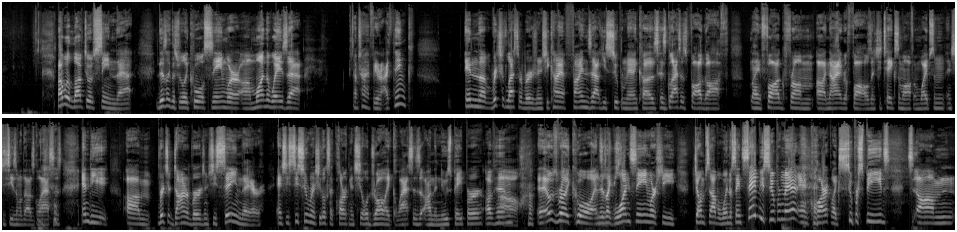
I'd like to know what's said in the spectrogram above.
But I would love to have seen that. There's like this really cool scene where um, one of the ways that I'm trying to figure out, I think in the Richard Lester version, she kind of finds out he's Superman because his glasses fog off, like fog from uh, Niagara Falls, and she takes them off and wipes them, and she sees him without his glasses. in the um, Richard Donner version, she's sitting there. And she sees Superman. She looks like Clark, and she'll draw like glasses on the newspaper of him. Oh. It was really cool. And there's like one scene where she jumps out of a window saying, "Save me, Superman!" And Clark like super speeds, um,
